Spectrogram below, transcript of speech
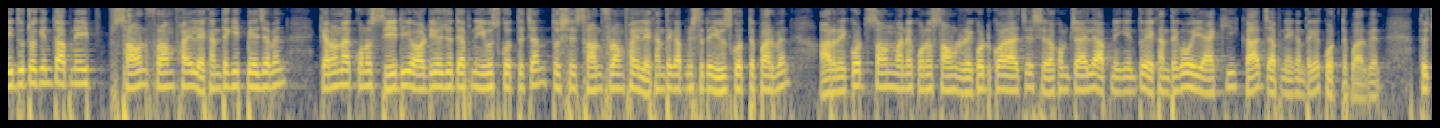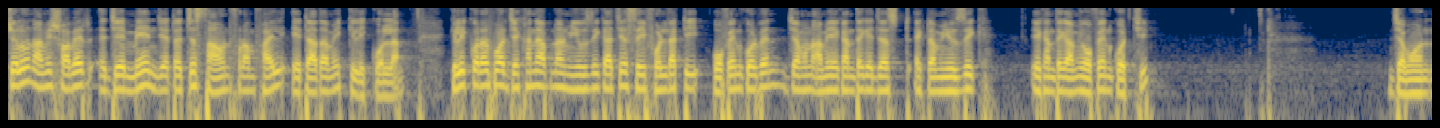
এই দুটো কিন্তু আপনি এই সাউন্ড ফ্রম ফাইল এখান থেকেই পেয়ে যাবেন। কেননা কোনো সিডি অডিও যদি আপনি ইউজ করতে চান, তো সেই সাউন্ড ফ্রম ফাইল এখান থেকে আপনি সেটা ইউজ করতে পারবেন। আর রেকর্ড সাউন্ড মানে কোনো সাউন্ড রেকর্ড করা আছে, সেরকম চাইলে আপনি কিন্তু এখান থেকে ওই একই কাজ আপনি এখান থেকে করতে পারবেন। তো চলুন, আমি সবের যে মেন যেটা হচ্ছে সাউন্ড ফ্রম ফাইল এটাতে আমি ক্লিক করলাম। ক্লিক করার পর যেখানে আপনার মিউজিক আছে, সেই ফোল্ডারটি ওপেন করবেন। যেমন আমি এখান থেকে জাস্ট একটা মিউজিক এখান থেকে আমি ওপেন করছি। যেমন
